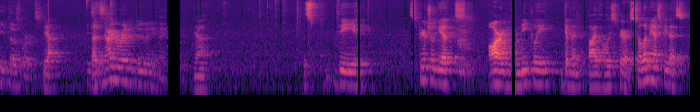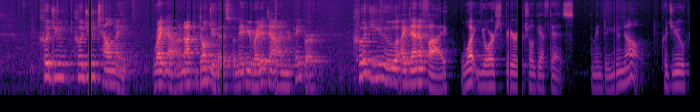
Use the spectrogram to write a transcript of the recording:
eat those words. yeah. He That's- said, now you're ready to do anything. Yeah. The spiritual gifts are uniquely given by the Holy Spirit. So let me ask you this. Could you, could you tell me right now, and I'm not, don't do this, but maybe write it down on your paper. Could you identify what your spiritual gift is? I mean, do you know? Could you,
